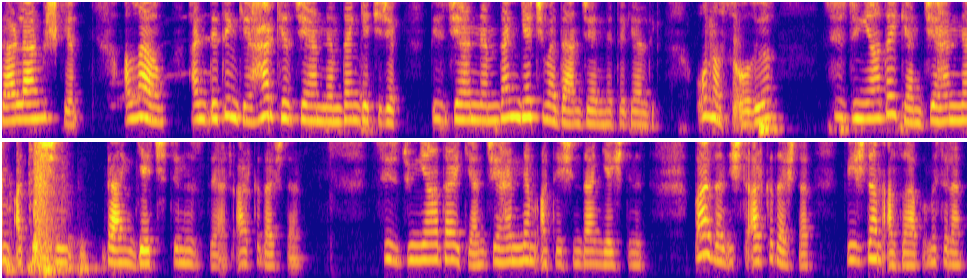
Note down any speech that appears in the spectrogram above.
derlermiş ki Allah'ım hani dedin ki herkes cehennemden geçecek. Biz cehennemden geçmeden cennete geldik. O nasıl oluyor? Siz dünyadayken cehennem ateşinden geçtiniz der arkadaşlar. Siz dünyadayken cehennem ateşinden geçtiniz. Bazen işte arkadaşlar vicdan azabı mesela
